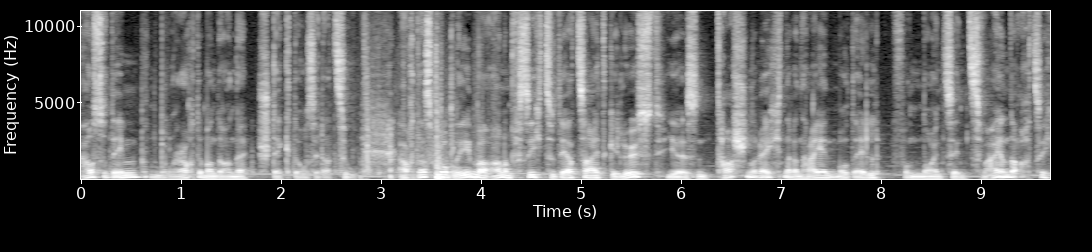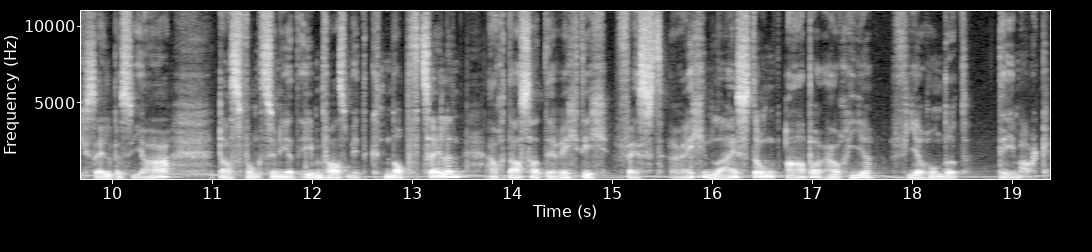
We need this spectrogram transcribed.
Außerdem brauchte man da eine Steckdose dazu. Auch das Problem war an und für sich zu der Zeit gelöst. Hier ist ein Taschenrechner, ein High-End-Modell von 1982, selbes Jahr. Das funktioniert ebenfalls mit Knopfzellen. Auch das hatte richtig fest Rechenleistung, aber auch hier 400 D-Mark.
